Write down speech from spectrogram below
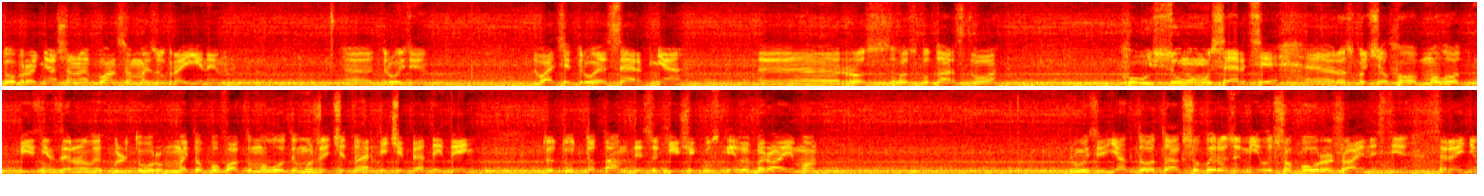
Доброго дня, шановне панство, ми з України. Е, Друзі, 22 серпня е, господарство у сумому серці е, розпочало молот пізніх зернових культур. Ми то по факту молотимо вже четвертий чи п'ятий день. То тут, то там, де сухіші куски вибираємо. Друзі, як то так, щоб ви розуміли, що по урожайності. Середня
